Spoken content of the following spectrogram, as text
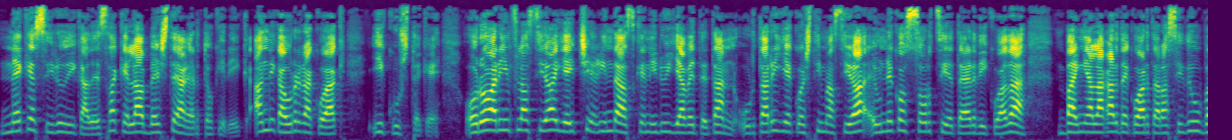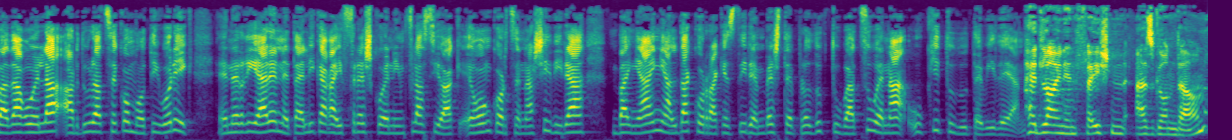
nekez irudika dezakela beste agertokirik handik aurrerakoak ikusteke. Oroar inflazioa jaitsi eginda azken hiru hilabetetan, urtarrileko estimazioa euneko zortzi eta erdikoa da, baina lagardeko hartarazi du badagoela arduratzeko motiborik, energiaren eta elikagai freskoen inflazioak egonkortzen hasi dira, baina hain aldakorrak ez diren beste produktu batzuena ukitu dute bidean. Headline inflation has gone down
